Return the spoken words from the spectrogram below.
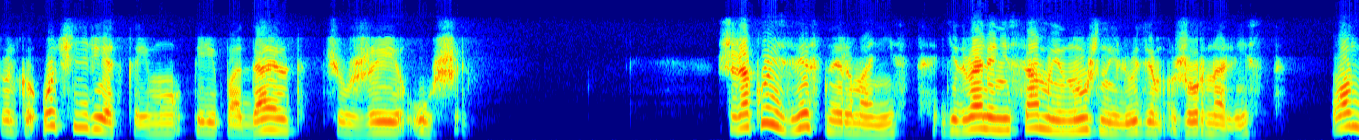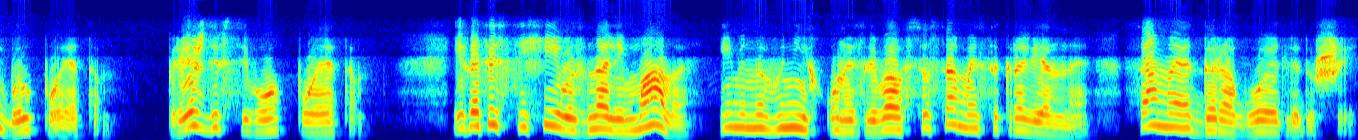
только очень редко ему перепадают чужие уши. Широко известный романист, едва ли не самый нужный людям журналист, он был поэтом, прежде всего поэтом. И хотя стихи его знали мало, именно в них он изливал все самое сокровенное – самое дорогое для души,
